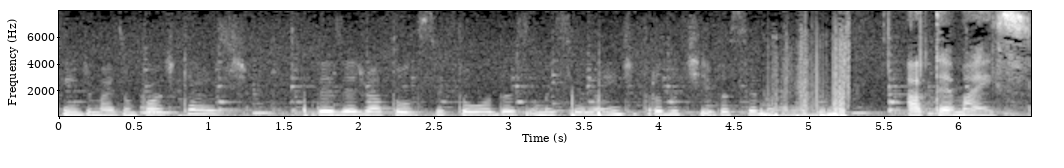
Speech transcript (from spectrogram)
Fim de mais um podcast. Desejo a todos e todas uma excelente e produtiva semana. Até mais!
